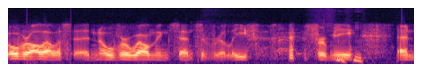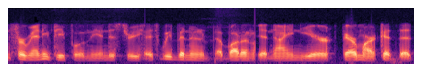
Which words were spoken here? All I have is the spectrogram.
Overall, Ellis, an overwhelming sense of relief for me and for many people in the industry. We've been in about a nine year bear market that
